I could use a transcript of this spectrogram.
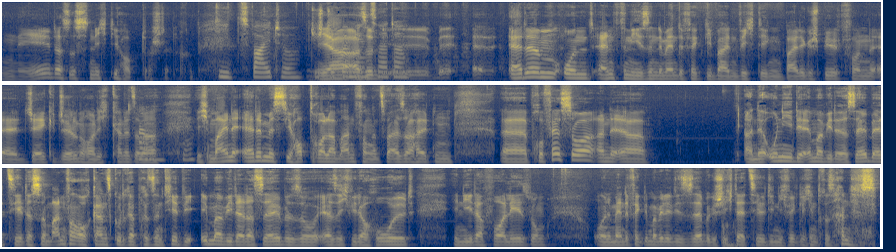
Nee, das ist nicht die Hauptdarstellerin. die zweite. Die steht ja, also äh, Adam und Anthony sind im Endeffekt die beiden wichtigen. Beide gespielt von äh, Jake Gyllenhaal. Ich kann jetzt aber, Ah, okay. ich meine, Adam ist die Hauptrolle am Anfang. Und zwar ist er halt ein äh, Professor an der an der Uni, der immer wieder dasselbe erzählt, das ist am Anfang auch ganz gut repräsentiert, wie immer wieder dasselbe, so er sich wiederholt in jeder Vorlesung und im Endeffekt immer wieder dieselbe Geschichte erzählt, die nicht wirklich interessant ist.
